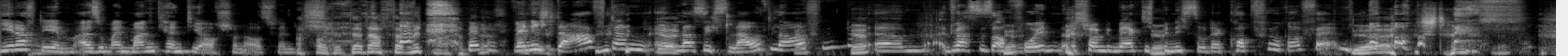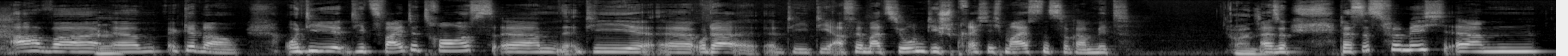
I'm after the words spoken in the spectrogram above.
Je nachdem. Also mein Mann kennt die auch schon auswendig. Ach der, der darf da mitmachen. wenn, ne? wenn ich darf, dann äh, ja. lasse ich es laut laufen. Ja. Ja. Ähm, du hast es auch vorhin schon gemerkt, ich bin nicht so der Kopfhörer-Fan. Ja, stimmt. Aber ähm, genau. Und die, die zweite Trance, ähm, die äh, oder die, die Affirmation, die spreche ich meistens sogar mit. Wahnsinn. Also das ist für mich ähm,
